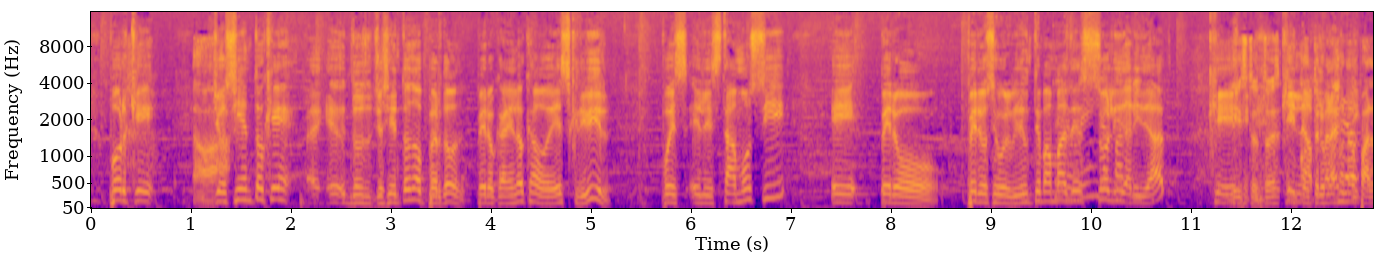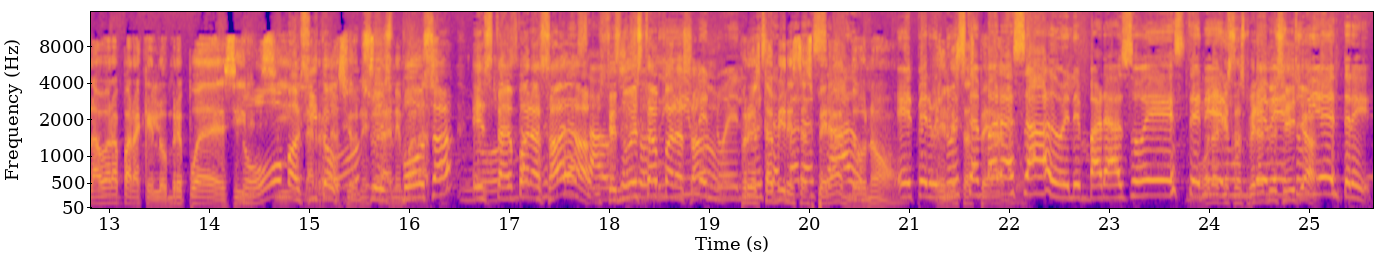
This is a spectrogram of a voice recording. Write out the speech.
porque Ah. yo siento que, eh, eh, no, yo siento no, perdón, pero Karen lo acabó de describir, pues el estamos sí, eh, pero, pero se vuelve un tema más Pero de venga, solidaridad. Que, Listo, entonces que en la encontremos una palabra para que el hombre pueda decir No, si la Maxito, relación su está en esposa. No, está embarazada. Usted no es está no, él Pero no él también está esperando, ¿no? Eh, pero él, Él no está embarazado. El embarazo es la tener que está un esperando bebé es en tu ella. vientre.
